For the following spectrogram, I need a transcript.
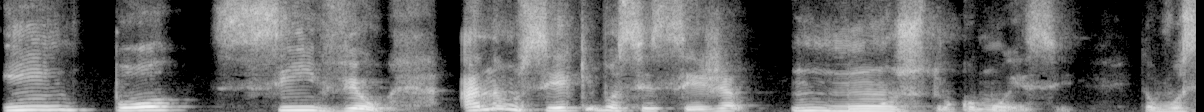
impossível, a não ser que você seja um monstro como esse. Então você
